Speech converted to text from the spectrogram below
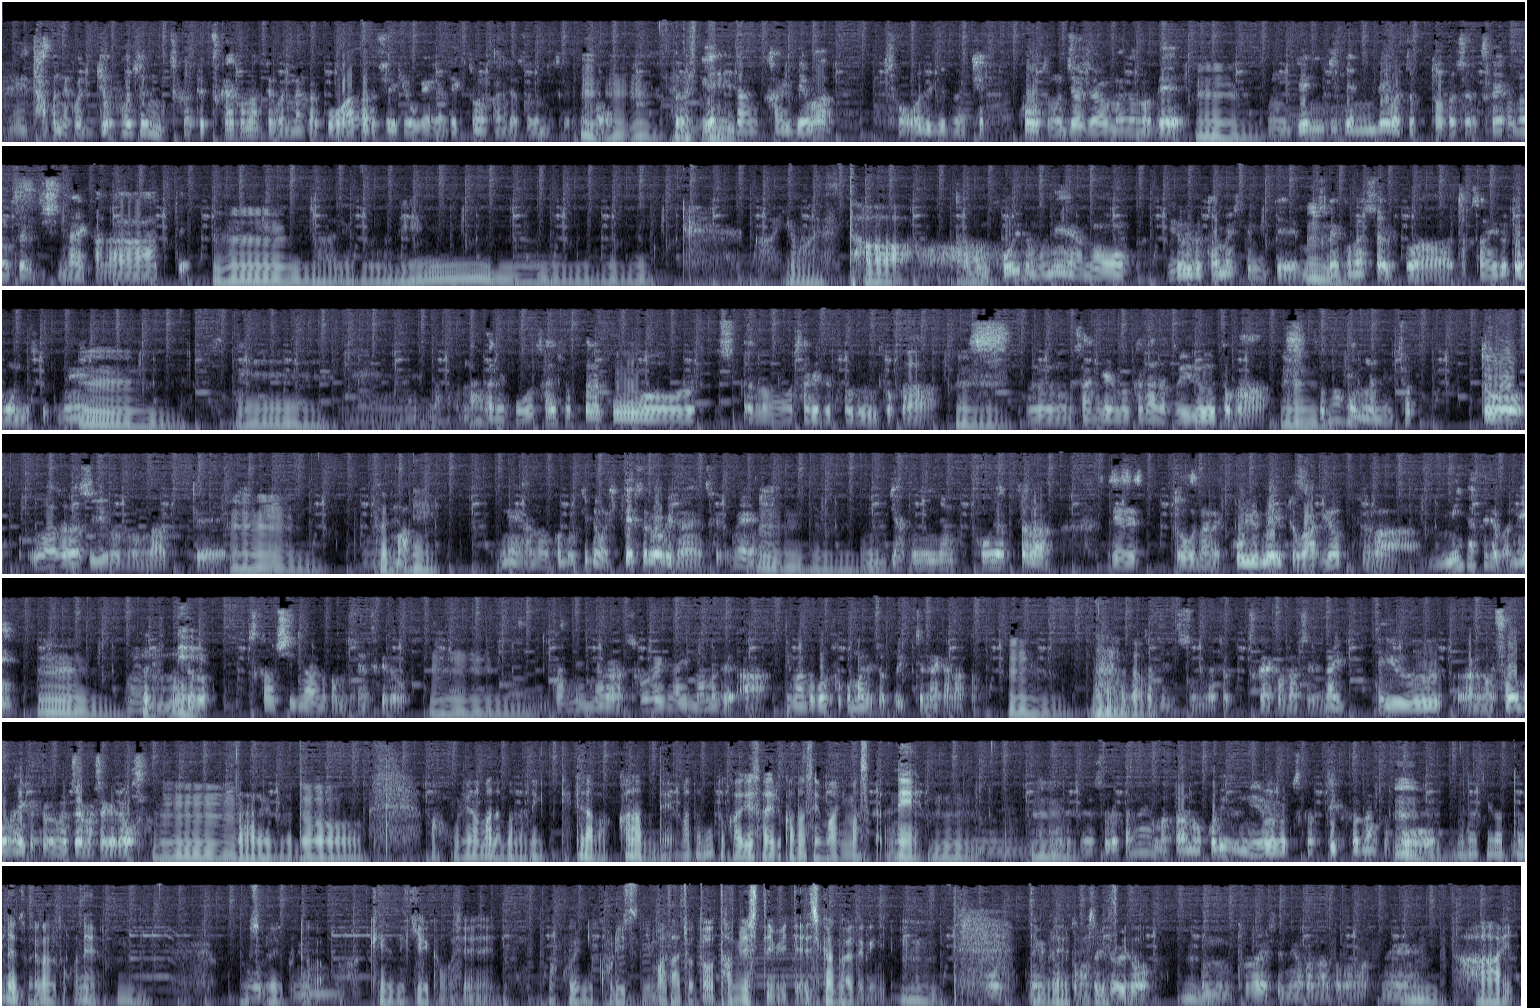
ね、多分ね、これ情報順に使って使いこなせば、なんかこう、新しい表現ができそうな感じはするんですけれども、うんうんうん、ただ現段階では、正直言うとね、結構そのじゃじゃ馬なので、うん、現時点ではちょっと私は使いこなせる自信ないかなって。うん、なるほどね。うんうんうんうん4スタ。多分こういうのもね、あの、いろいろ試してみて、使いこなしちゃう人はたくさんいると思うんですけどね。うん。ねえ。ななんかね、こう、最初からこう、あの、下げて取るとか、うん、うん、三脚必ずいるとか、うん、その辺がね、ちょっと煩わしい部分があって、うん。うん、そうですね。まあね。ね、あの、この機能を否定するわけじゃないんですけどね逆になんかこうやったら、えーっと、なんだこういうメリットがあるよっていうのが見出せればね、うん。うん、そうですもうねちょっと使うシーンがあるのかもしれないですけど、うん。残念ながらそれが今まで、あ、今のところそこまでちょっといってないかなと。うん。なるほど。私自身がちょっと使いこなせてないっていう、あの、しょうもない結論になっちゃいましたけど、うーん、なるほど。まあ、これはまだまだね、出てたばっかなので、またもっと改善される可能性もありますからね。う。うんん、そうですね。それかね、またあの、懲りずにいろいろ使っていくとなんかこう、うん。また違ったね、うん使い方とかね。うん。面白いことが発見できるかもしれないんで。まあ、これに懲りずに、またちょっと試してみて、時間があるときに。うん。そうですね。でもねちょっとまたいろいろ、うん。うん、トライしてみようかなと思いますね。うん。はい。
